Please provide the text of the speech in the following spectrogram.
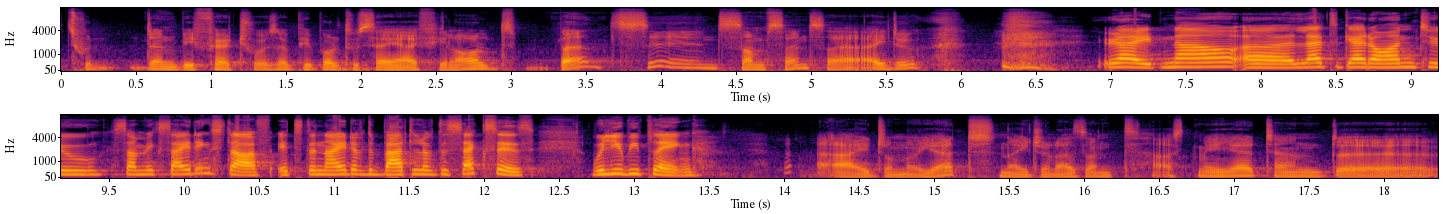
it wouldn't be fair to other people to say I feel old, but in some sense I, I do. right, now uh, let's get on to some exciting stuff. It's the night of the Battle of the Sexes. Will you be playing? I don't know yet. Nigel hasn't asked me yet, and uh,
